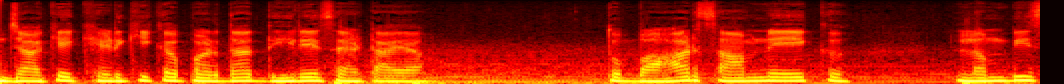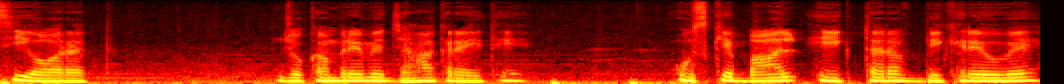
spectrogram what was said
जाके खिड़की का पर्दा धीरे से हटाया तो बाहर सामने एक लंबी सी औरत, जो कमरे में झाँक रही थी। उसके बाल एक तरफ़ बिखरे हुए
